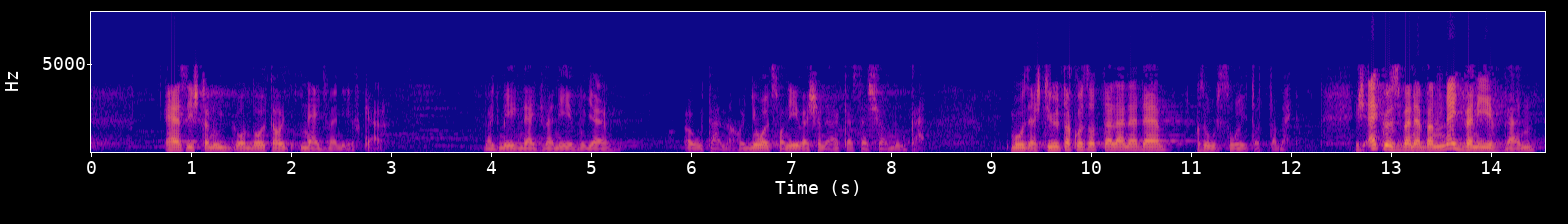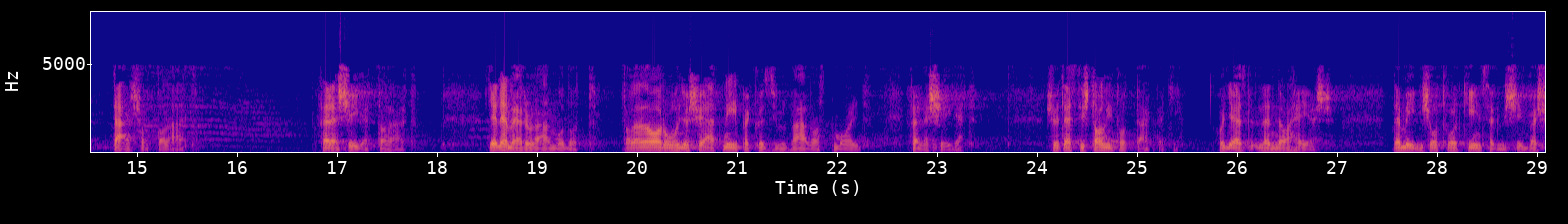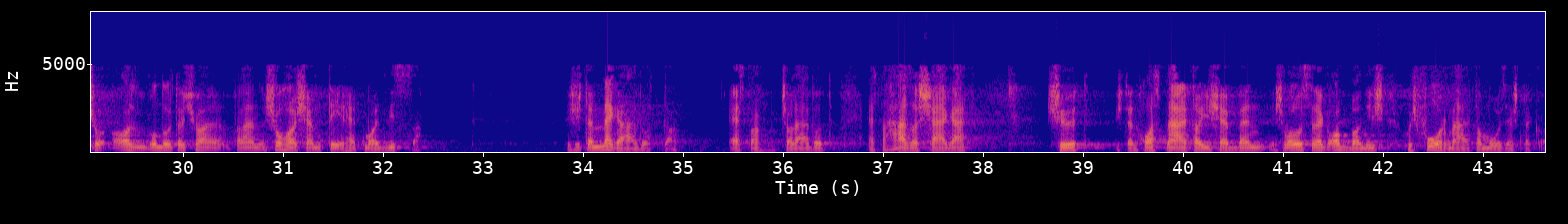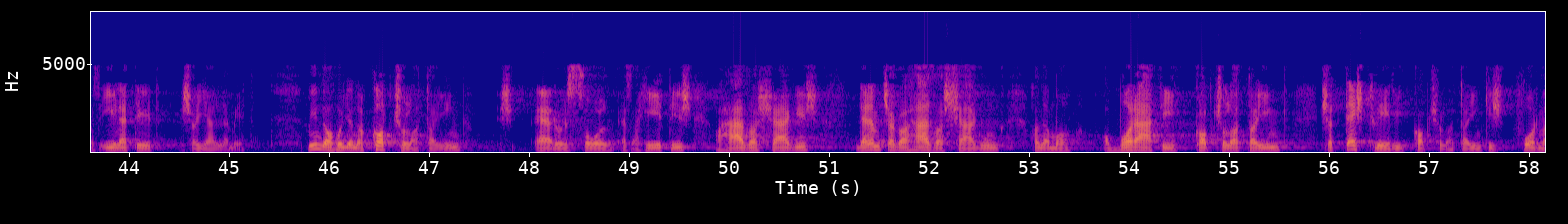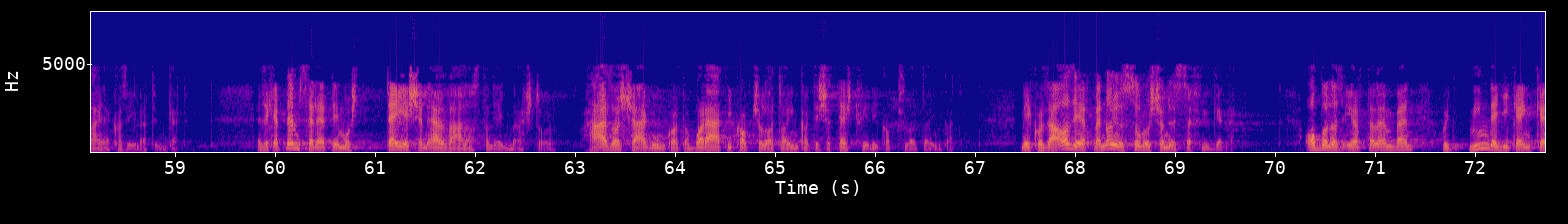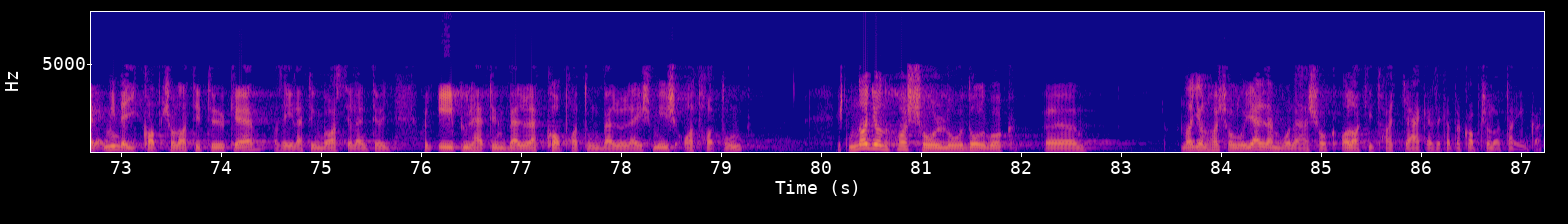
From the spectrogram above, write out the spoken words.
Ehhez Isten úgy gondolta, hogy 40 év kell. Vagy még 40 év, ugye, utána, hogy 80 évesen elkezdhesse a munkát. Mózes tiltakozott ellene, de az Úr szólította meg. És eközben ebben a 40 évben társat talált. Feleséget talált. Ugye nem erről álmodott. Talán arról, hogy a saját népe közül választ majd feleséget. Sőt, ezt is tanították neki, hogy ez lenne a helyes. De mégis ott volt kényszerűségben. So, azt gondolta, hogy soha, talán sohasem térhet majd vissza. És Isten megáldotta ezt a családot, ezt a házasságát, sőt, Isten használta is ebben, és valószínűleg abban is, hogy formálta Mózesnek az életét és a jellemét. Mindahogyan a kapcsolataink, és erről szól ez a hét is, a házasság is, de nem csak a házasságunk, hanem a, a baráti kapcsolataink és a testvéri kapcsolataink is formálják az életünket. Ezeket nem szeretném most teljesen elválasztani egymástól. Házasságunkat, a baráti kapcsolatainkat és a testvéri kapcsolatainkat. Méghozzá azért, mert nagyon szorosan összefüggenek. Abban az értelemben, hogy mindegyiken, mindegyik kapcsolati tőke az életünkben azt jelenti, hogy, hogy épülhetünk belőle, kaphatunk belőle, és mi is adhatunk. És nagyon hasonló dolgok, nagyon hasonló jellemvonások alakíthatják ezeket a kapcsolatainkat.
